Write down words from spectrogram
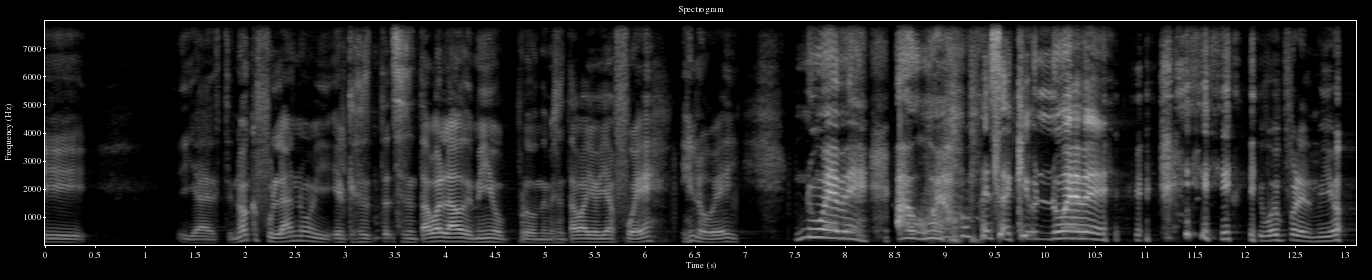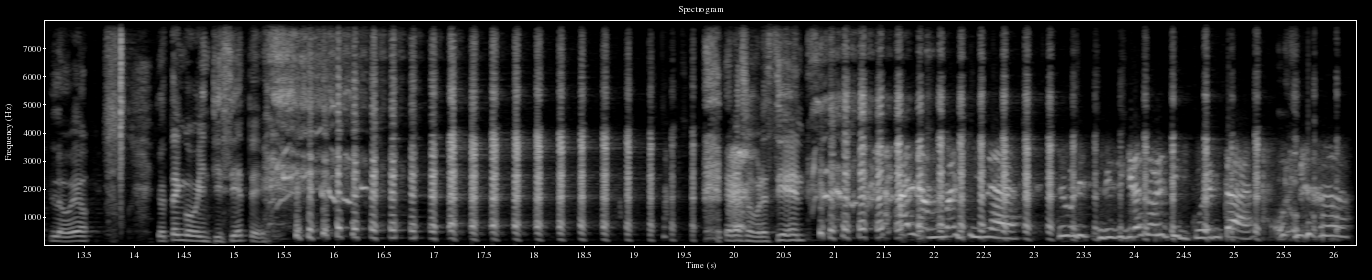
y, Y ya, este, no, que fulano y el que se, se sentaba al lado de mí o por donde me sentaba yo ya fue y lo ve ¡Nueve! ¡Ah, huevo! Me saqué un nueve. y voy por el mío y lo veo. Yo tengo 27. Era sobre 100. ¡A la máquina! Sobre- ni siquiera sobre 50. O sea,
